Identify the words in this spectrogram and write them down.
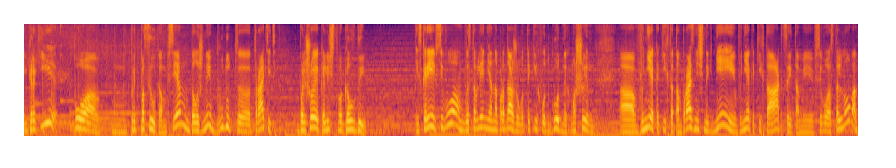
игроки по предпосылкам всем должны будут э, тратить большое количество голды. И скорее всего выставление на продажу вот таких вот годных машин а, вне каких-то там праздничных дней, вне каких-то акций там и всего остального,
